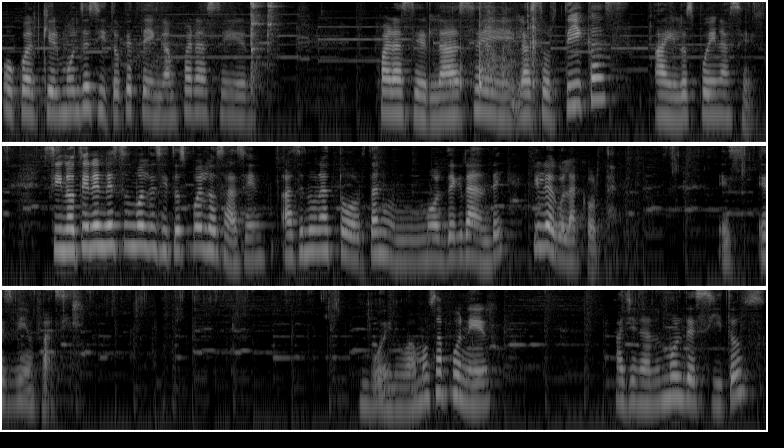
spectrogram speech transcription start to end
o cualquier moldecito que tengan para hacer, para hacer las, eh, las torticas, ahí los pueden hacer. Si no tienen estos moldecitos, pues los hacen, hacen una torta en un molde grande y luego la cortan. Es, es bien fácil. Bueno, vamos a poner, a llenar los moldecitos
